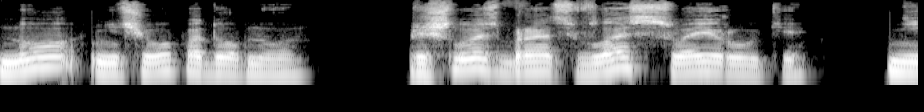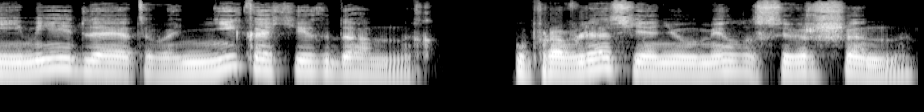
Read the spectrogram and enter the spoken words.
но ничего подобного. Пришлось брать власть в свои руки, не имея для этого никаких данных. Управлять я не умела совершенно.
